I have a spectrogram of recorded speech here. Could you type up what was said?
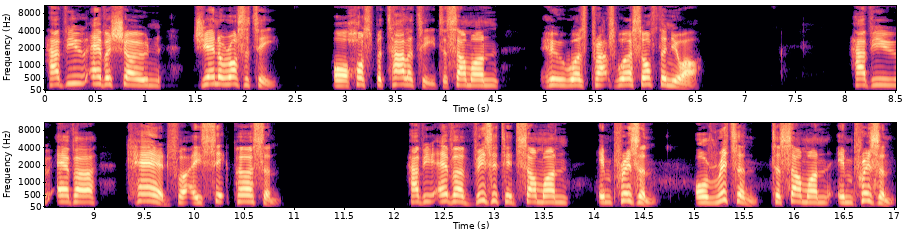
Have you ever shown generosity or hospitality to someone who was perhaps worse off than you are? Have you ever cared for a sick person? Have you ever visited someone in prison or written to someone in prison?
